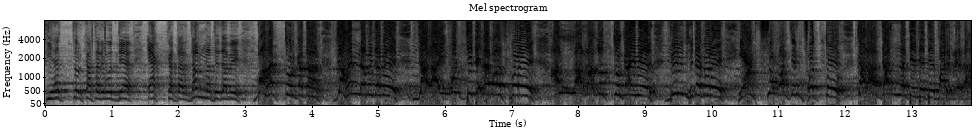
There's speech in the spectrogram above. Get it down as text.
তিয়াত্তর কাতারের মধ্যে এক কাতার জান্নাতে যাবে, বাহাত্তর কাতার জাহান নামে যাবে। যারাই মসজিদে নামাজ পড়ে আল্লাহ রাজত্ব কায়েমের বিরোধিতা করে, একশো পার্সেন্ট সত্য, তারা জান্নাতে যেতে পারবে না।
